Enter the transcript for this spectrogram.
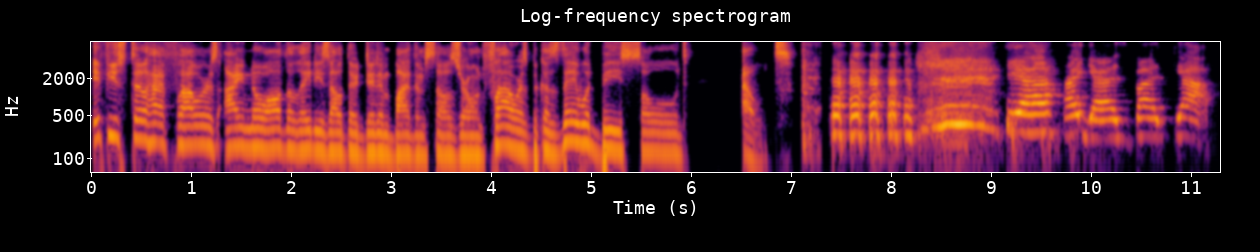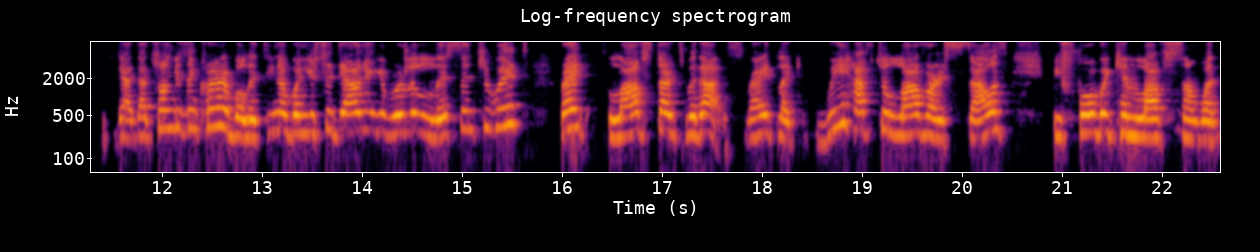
if you still have flowers, I know all the ladies out there didn't buy themselves their own flowers because they would be sold out. yeah, I guess. But yeah, yeah, that song is incredible. It's, you know, when you sit down and you really listen to it, right? Love starts with us, right? Like we have to love ourselves before we can love someone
